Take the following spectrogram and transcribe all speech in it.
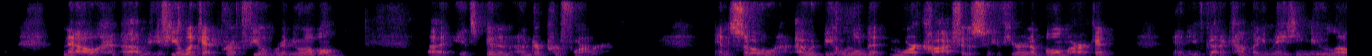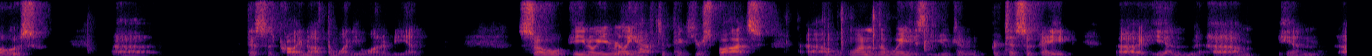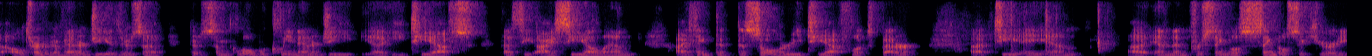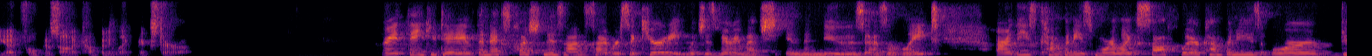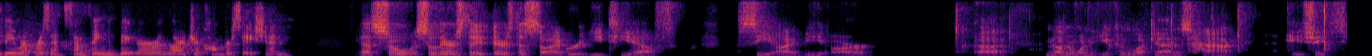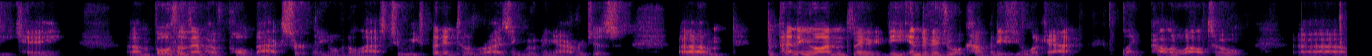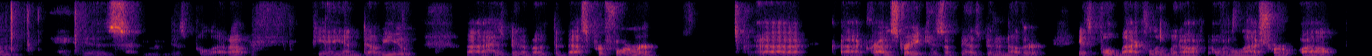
Now, um, if you look at Brookfield Renewable, it's been an underperformer. And so I would be a little bit more cautious if you're in a bull market and you've got a company making new lows. Uh, this is probably not the one you want to be in. So, you know, you really have to pick your spots. Um, one of the ways that you can participate uh, in um, in uh, alternative energy is there's a there's some global clean energy uh, ETFs. That's the ICLN. I think that the solar ETF looks better uh, TAN. Uh, and then for single single security, I'd focus on a company like NextEra. Great, thank you, Dave. The next question is on cybersecurity, which is very much in the news as of late. Are these companies more like software companies, or do they represent something bigger, a larger conversation? Yeah, so so there's the there's the cyber ETF, CIBR. Uh, another one that you can look at is Hack. HHCK. Um, both of them have pulled back certainly over the last two weeks, but into rising moving averages. Um, depending on the, the individual companies you look at, like Palo Alto um, is, just pull that up, PANW uh, has been about the best performer. Uh, uh, CrowdStrike has, has been another. It's pulled back a little bit off over the last short while.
